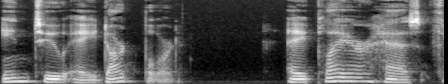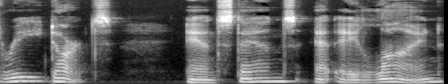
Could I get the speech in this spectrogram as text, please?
into a dartboard. A player has three darts and stands at a line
